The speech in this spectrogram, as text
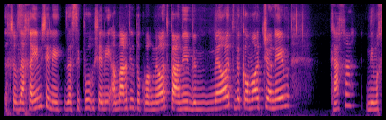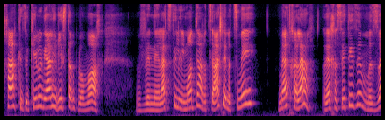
עכשיו, זה החיים שלי, זה הסיפור שלי, אמרתי אותו כבר מאות פעמים במאות מקומות שונים. ככה, נמחק, זה כאילו נהיה לי ריסטארט במוח. ונאלצתי ללמוד את ההרצאה של עצמי מההתחלה. ואיך עשיתי את זה? מזל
